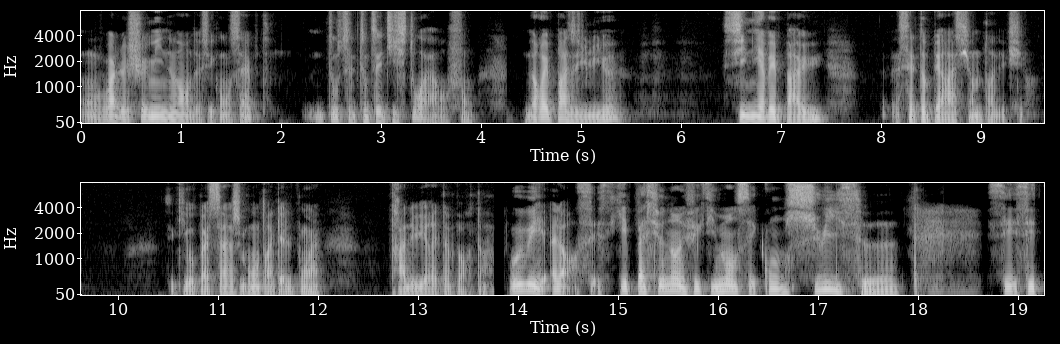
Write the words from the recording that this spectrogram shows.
on voit le cheminement de ces concepts toute cette histoire, au fond, n'aurait pas eu lieu s'il n'y avait pas eu cette opération de traduction. Ce qui, au passage, montre à quel point traduire est important. Oui, oui. Alors, ce qui est passionnant, effectivement, c'est qu'on suit ce, ces, ces,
